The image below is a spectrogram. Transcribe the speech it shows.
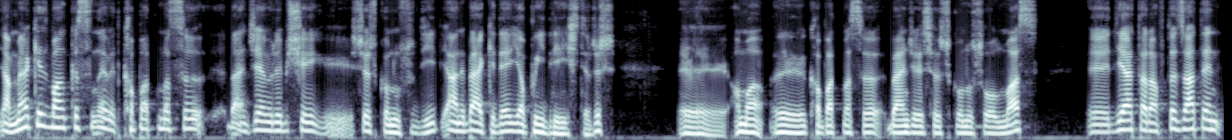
ya Merkez Bankası'nın evet kapatması bence öyle bir şey söz konusu değil. Yani belki de yapıyı değiştirir. E, ama e, kapatması bence söz konusu olmaz. E, diğer tarafta zaten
